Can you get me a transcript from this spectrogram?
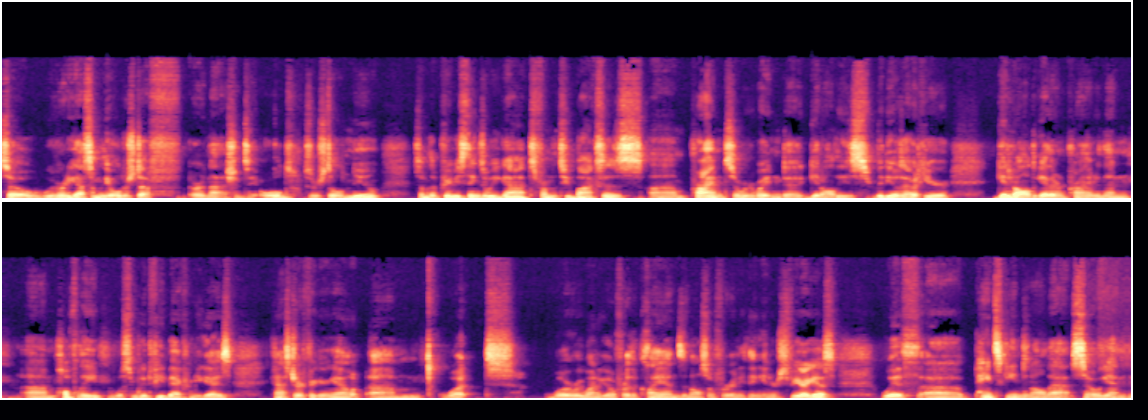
So we've already got some of the older stuff, or not, I shouldn't say old, because we're still new. Some of the previous things that we got from the two boxes um, primed. So we're waiting to get all these videos out here, get it all together and primed, and then um, hopefully with some good feedback from you guys, kind of start figuring out um, what where we want to go for the clans and also for anything inner sphere, I guess. with uh, paint schemes and all that. So again,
